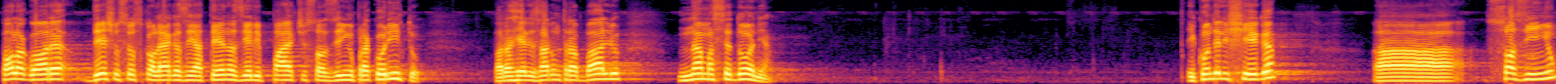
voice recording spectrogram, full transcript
Paulo agora deixa os seus colegas em Atenas e ele parte sozinho para Corinto para realizar um trabalho na Macedônia. E quando ele chega ah, sozinho,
